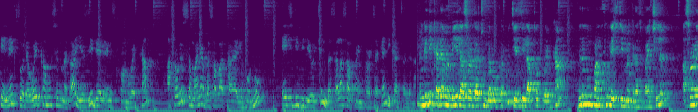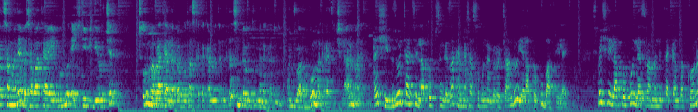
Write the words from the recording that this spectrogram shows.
okay next ወደ webcam ኡ ስንመጣ የዚህ Dell Inspiron webcam 1280 በ720 የሆኑ HD ቪዲዮዎችን በ30 frame per ሰከንድ ይቀርጽልናል። እንግዲህ ቀደም ብዬ ላስረዳችሁ እንደሞከርኩት የዚህ ላፕቶፕ webcam ምንም እንኳን full HD መቅረጽ ባይችልም 1280 በ720 የሆኑ HD ቪዲዮዎችን ጥሩ መብራት ያለበት ቦታ እስከተቀመጠን ድረስ እንደምትመለከቱት ቆንጆ አድርጎ መቅረጽ ይችላል ማለት ነው። እሺ ብዙዎቻችን ላፕቶፕ ስንገዛ ከሚያሳስቡን ነገሮች አንዱ የላፕቶፑ battery life ነው። Specially ላፕቶፑን ለስራ የምንጠቀምበት ከሆነ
